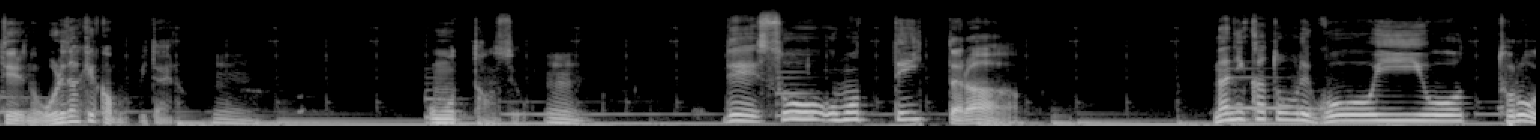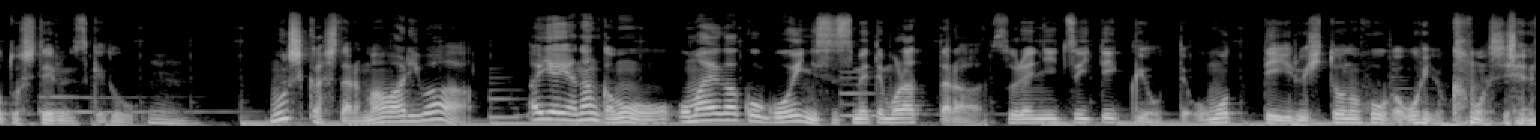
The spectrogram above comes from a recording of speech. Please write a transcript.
てるの俺だけかもみたいなうん。思ったんですようん。でそう思っていったら何かと俺合意を取ろうとしてるんですけどうん。もしかしたら周りはあいやいやなんかもうお前がこう合意に進めてもらったらそれについていくよって思っている人の方が多いのかもしれんっ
